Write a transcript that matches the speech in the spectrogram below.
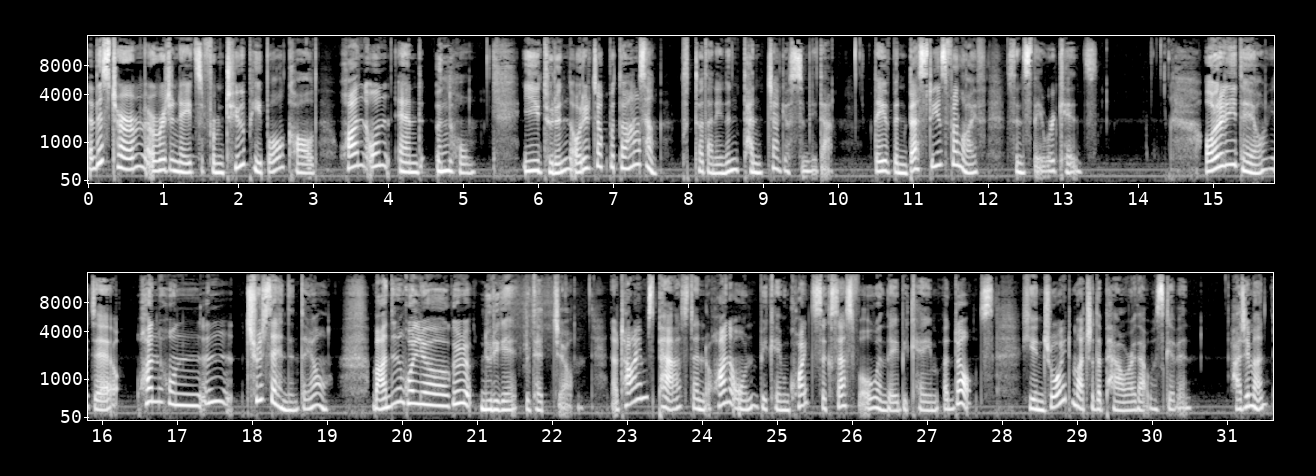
Now, this term originates from two people called 환온 and 은호. 이 둘은 어릴 적부터 항상 붙어 다니는 단짝이었습니다. They've been besties for life since they were kids. 어른이 되어 이제 환혼은 출세했는데요. 많은 권력을 누리게 됐죠. Now times passed and Hwan-on became quite successful when they became adults. He enjoyed much of the power that was given. 하지만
